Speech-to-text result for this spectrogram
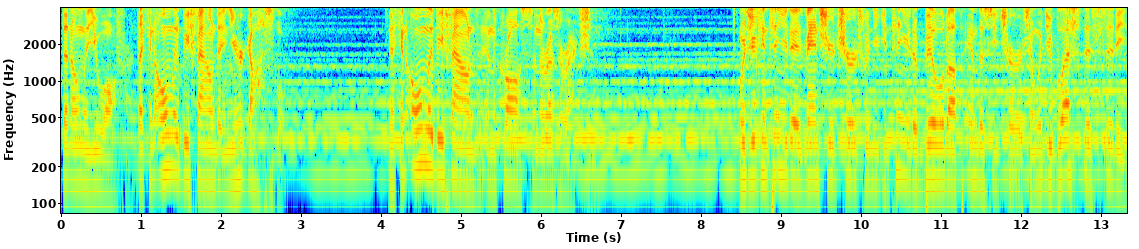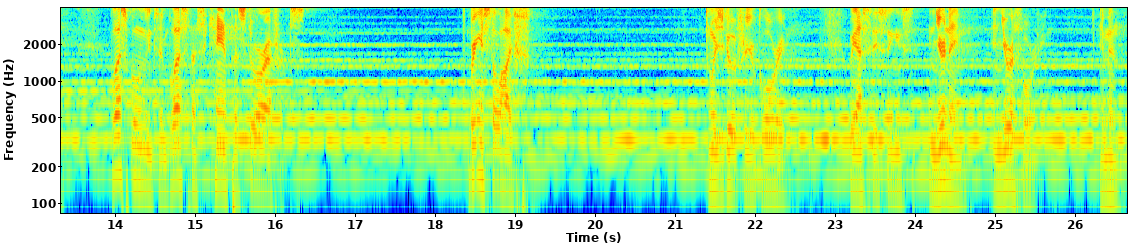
that only you offer, that can only be found in your gospel, that can only be found in the cross and the resurrection. Would you continue to advance your church? Would you continue to build up Embassy Church? And would you bless this city? Bless Bloomington. Bless this campus through our efforts. Bring us to life. And would you do it for your glory? We ask these things in your name, in your authority. Amen.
